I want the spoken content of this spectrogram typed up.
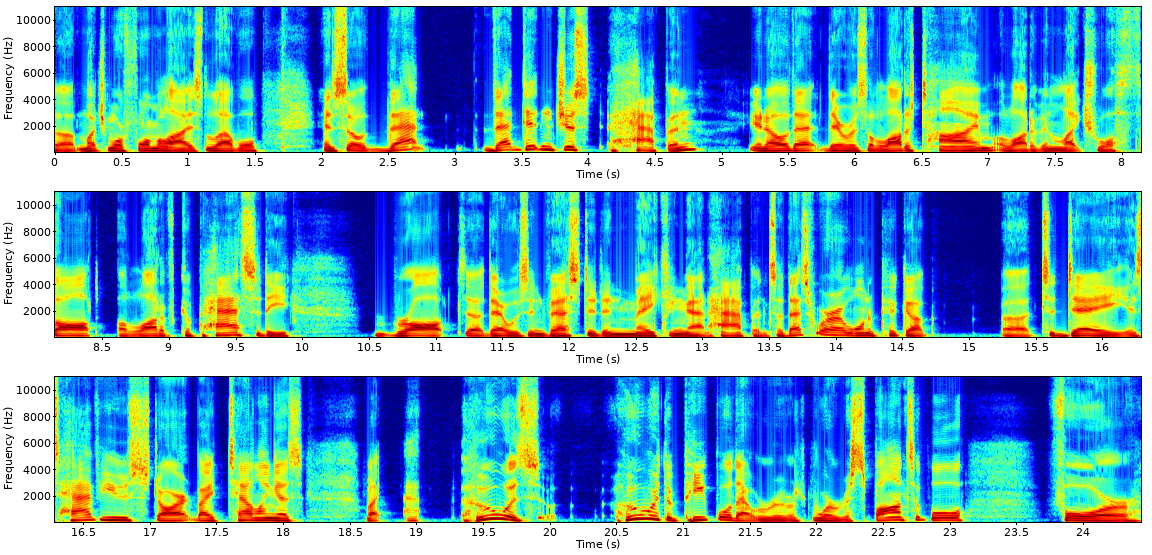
uh, much more formalized level. And so that that didn't just happen. You know, that there was a lot of time, a lot of intellectual thought, a lot of capacity brought uh, that was invested in making that happen. So that's where I want to pick up uh, today is have you start by telling us like who was who were the people that were were responsible for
